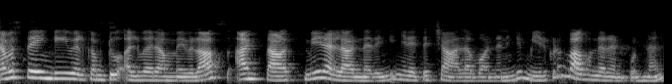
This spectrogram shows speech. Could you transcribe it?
నమస్తే అండి వెల్కమ్ టు అల్వర్ అమ్మాయి వ్లాగ్స్. అండ్ థాట్స్ మీరు ఎలా ఉన్నారండి? నేనైతే చాలా బాగున్నానండి. మీరు కూడా బాగున్నారు అనుకుంటున్నాను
